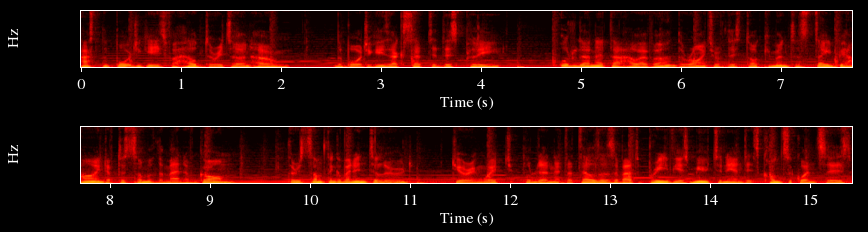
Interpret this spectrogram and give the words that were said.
asked the Portuguese for help to return home. The Portuguese accepted this plea, Urdaneta, however, the writer of this document, has stayed behind after some of the men have gone. There is something of an interlude, during which Urdaneta tells us about a previous mutiny and its consequences,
